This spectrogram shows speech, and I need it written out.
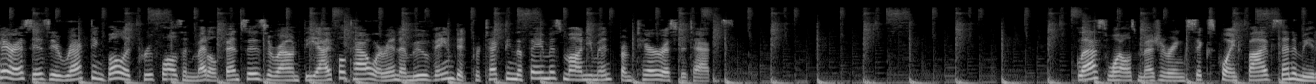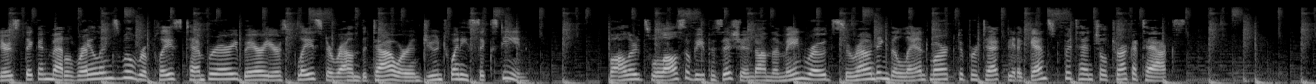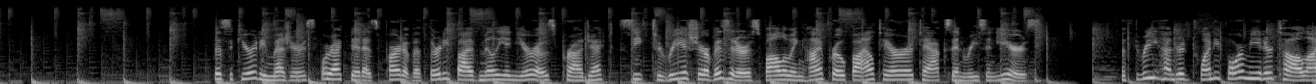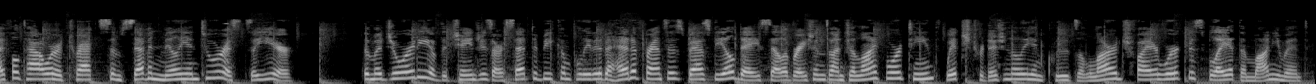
Paris is erecting bulletproof walls and metal fences around the Eiffel Tower in a move aimed at protecting the famous monument from terrorist attacks. Glass walls measuring 6.5 centimeters thick and metal railings will replace temporary barriers placed around the tower in June 2016. Bollards will also be positioned on the main roads surrounding the landmark to protect it against potential truck attacks. The security measures, erected as part of a 35 million euros project, seek to reassure visitors following high-profile terror attacks in recent years. The 324-meter-tall Eiffel Tower attracts some 7 million tourists a year. The majority of the changes are set to be completed ahead of France's Bastille Day celebrations on July 14, which traditionally includes a large firework display at the monument.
